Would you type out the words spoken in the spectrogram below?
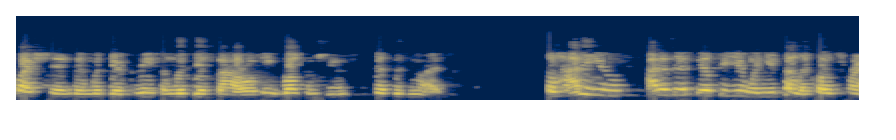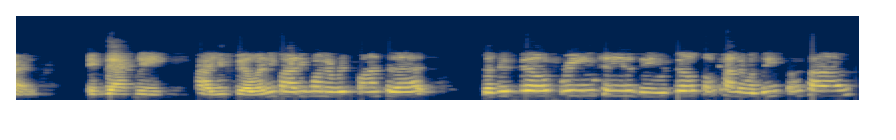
questions and with your grief and with your sorrow. He welcomes you just as much. So how do you how does it feel to you when you tell a close friend exactly how you feel. Anybody want to respond to that? Does it feel freeing to you? Do you feel some kind of relief sometimes?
